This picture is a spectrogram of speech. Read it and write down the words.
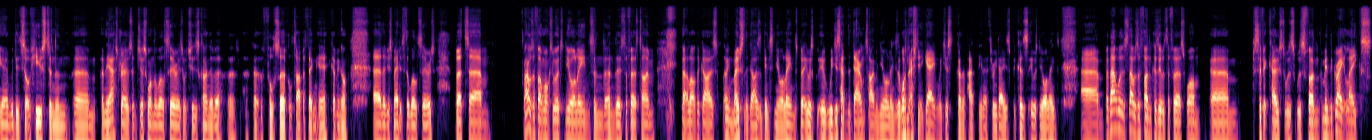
yeah, we did sort of Houston and um, and the Astros had just won the World Series, which is kind of a, a, a full circle type of thing here coming on. Uh, they just made it to the World Series, but um, that was a fun one because we went to New Orleans, and and it's the first time that a lot of the guys, I think most of the guys have been to New Orleans, but it was it, we just had the downtime in New Orleans. It wasn't actually a game; we just kind of had you know three days because it was New Orleans. Um, but that was that was a fun because it was the first one. Um, Pacific Coast was was fun. I mean, the Great Lakes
